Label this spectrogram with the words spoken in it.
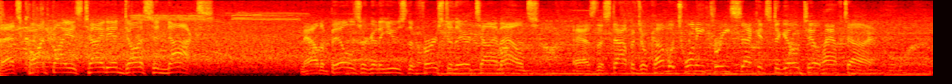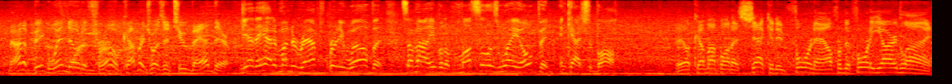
That's caught by his tight end, Dawson Knox. Now the Bills are going to use the first of their timeouts as the stoppage will come with 23 seconds to go till halftime. Not a big window to throw. Coverage wasn't too bad there. Yeah, they had him under wraps pretty well, but somehow able to muscle his way open and catch the ball. They'll come up on a second and four now from the 40-yard line.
